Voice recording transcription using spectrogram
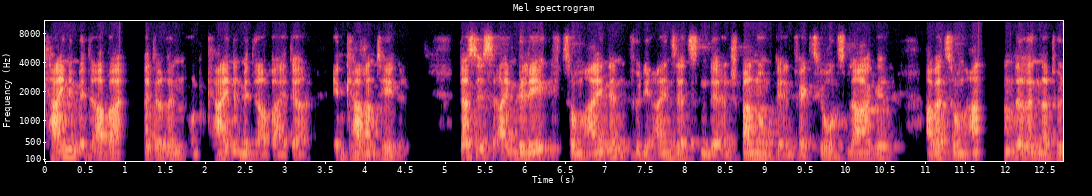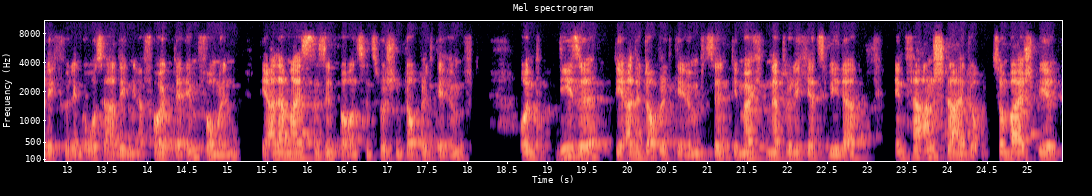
keine Mitarbeiterin und keine Mitarbeiter in Quarantäne. Das ist ein Beleg zum einen für die einsetzende Entspannung der Infektionslage, aber zum anderen natürlich für den großartigen Erfolg der Impfungen. Die allermeisten sind bei uns inzwischen doppelt geimpft. Und diese, die alle doppelt geimpft sind, die möchten natürlich jetzt wieder in Veranstaltungen, zum Beispiel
